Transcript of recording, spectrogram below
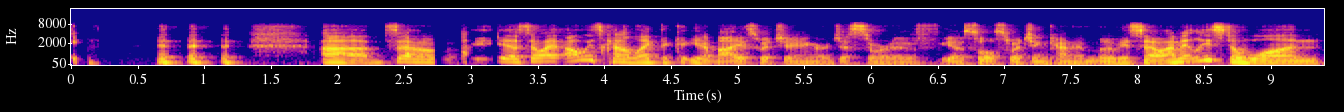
um, so yeah, so I always kind of like the you know body switching or just sort of you know soul switching kind of movie. So I'm at least a one.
